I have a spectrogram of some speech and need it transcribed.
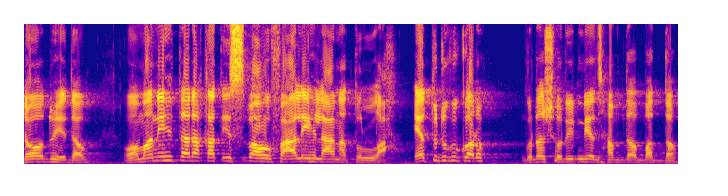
দাও ধুয়ে দাও। ওমানিহ তারাকাত ইসবাহ ফালিহ লানাতুল্লাহ। এতটুকু করো। গোটা শরীর নিয়ে ঝাঁপ দাও, বাদ দাও।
